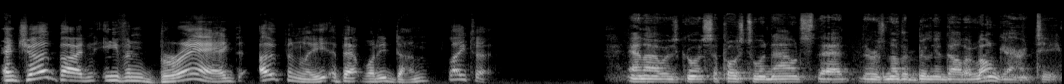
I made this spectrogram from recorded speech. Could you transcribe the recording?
And Joe Biden even bragged openly about what he'd done later and I was going, supposed to announce that there was another billion dollar loan guarantee.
